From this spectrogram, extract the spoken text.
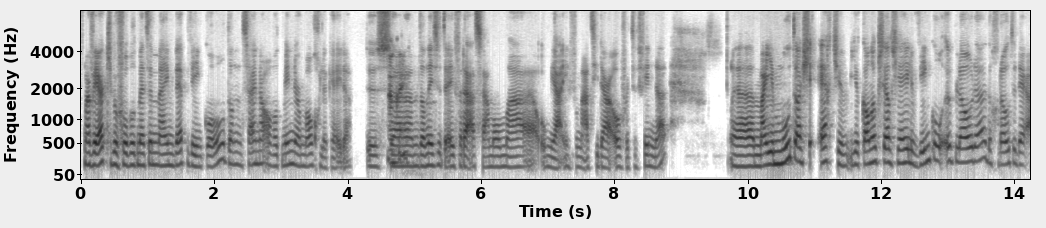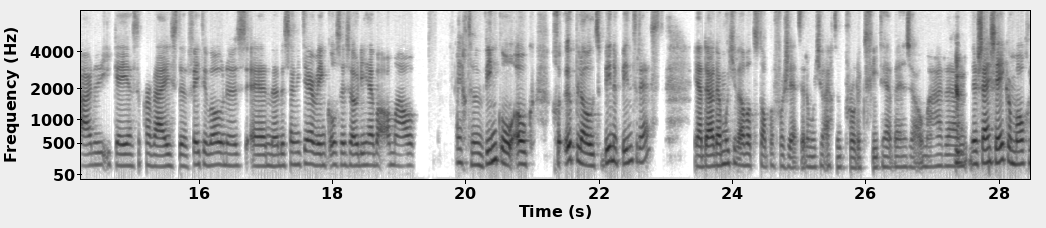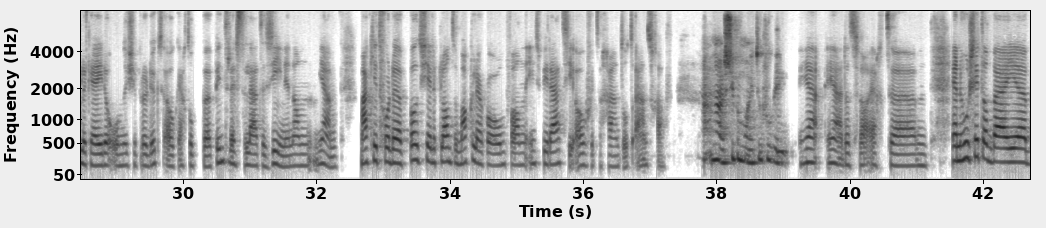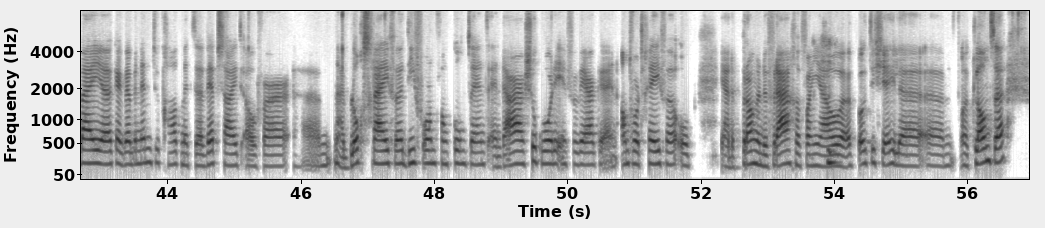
Maar werk je bijvoorbeeld met een Mijn Webwinkel, dan zijn er al wat minder mogelijkheden. Dus okay. um, dan is het even raadzaam om, om ja, informatie daarover te vinden. Uh, maar je moet als je echt, je, je kan ook zelfs je hele winkel uploaden. De grote der aarde, de Ikea's, de Karwijs, de VT Wonus en uh, de sanitairwinkels en zo, die hebben allemaal echt hun winkel ook geüpload binnen Pinterest. ja, daar, daar moet je wel wat stappen voor zetten. Dan moet je echt een product feed hebben en zo. Maar ehm, er zijn zeker mogelijkheden om dus je product ook echt op uh, Pinterest te laten zien. En dan ja, maak je het voor de potentiële klanten makkelijker om van inspiratie over te gaan tot aanschaf. Ja, nou, super mooie toevoeging. Ja, ja, dat is wel echt. Ehm, en hoe zit dat bij. Uh, bij uh, kijk, we hebben net natuurlijk gehad met de website over um, nou, blog schrijven, die vorm van content. En daar zoekwoorden in verwerken en antwoord geven op ja, de prangende vragen van jouw uh, potentiële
